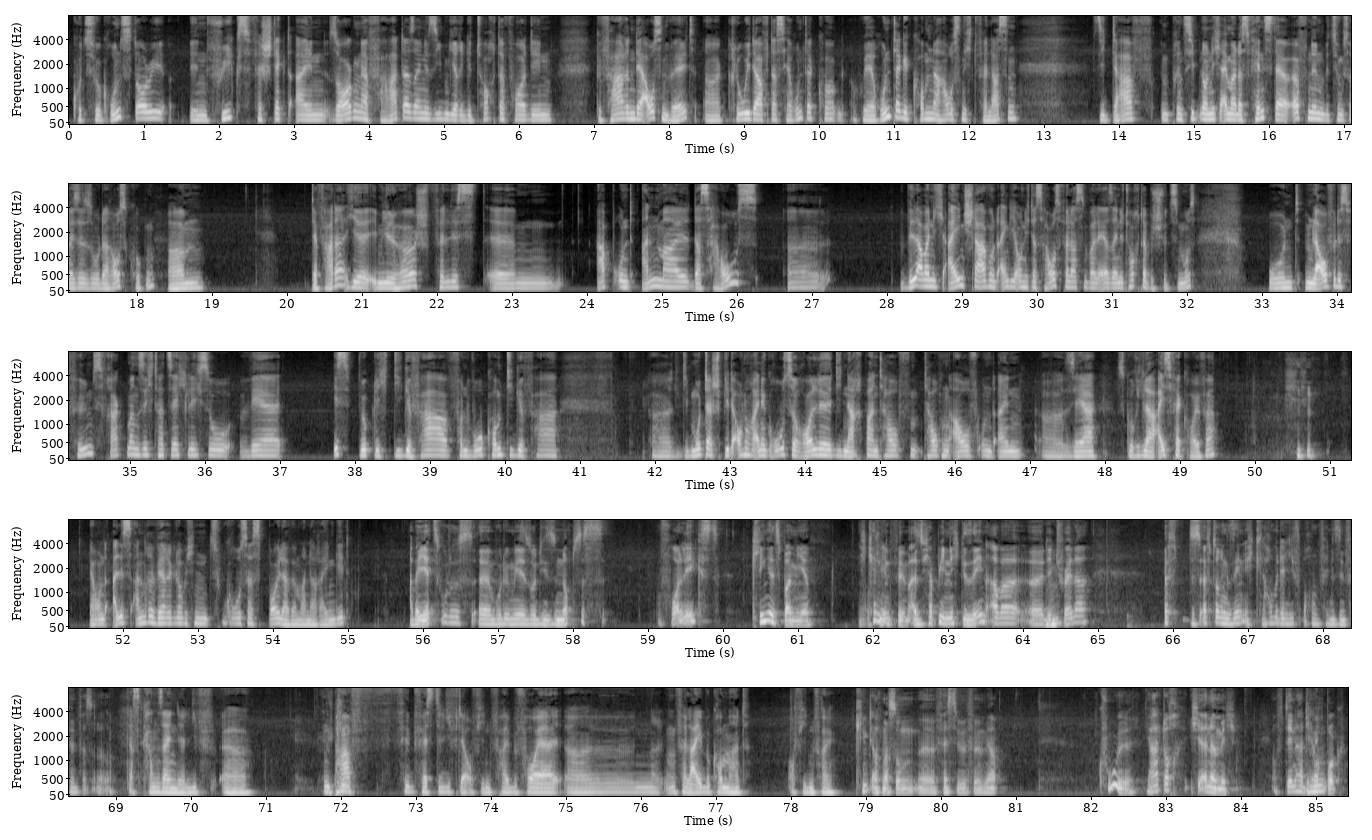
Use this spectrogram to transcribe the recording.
kurz zur Grundstory. In Freaks versteckt ein sorgender Vater seine siebenjährige Tochter vor den Gefahren der Außenwelt. Äh, Chloe darf das heruntergekommene Haus nicht verlassen. Sie darf im Prinzip noch nicht einmal das Fenster eröffnen, beziehungsweise so da rausgucken. Ähm, der Vater, hier Emil Hirsch, verlässt ähm, ab und an mal das Haus, äh, will aber nicht einschlafen und eigentlich auch nicht das Haus verlassen, weil er seine Tochter beschützen muss. Und im Laufe des Films fragt man sich tatsächlich so, wer ist wirklich die Gefahr, von wo kommt die Gefahr? Äh, die Mutter spielt auch noch eine große Rolle, die Nachbarn tauchen, tauchen auf und ein äh, sehr skurriler Eisverkäufer. ja, und alles andere wäre, glaube ich, ein zu großer Spoiler, wenn man da reingeht. Aber jetzt, wo, äh, wo du mir so die Synopsis vorlegst, klingelt es bei mir. Ich okay. kenne den Film. Also ich habe ihn nicht gesehen, aber äh, den mhm. Trailer öf des Öfteren gesehen. Ich glaube, der lief auch im Fantasy Filmfest oder so. Das kann sein, der lief äh, ein paar Filmfeste lief der auf jeden Fall, bevor er äh, einen Verleih bekommen hat. Auf jeden Fall. Klingt auch nach so einem äh, Festivalfilm, ja. Cool. Ja, doch, ich erinnere mich. Auf den hatte ich, ich mein, auch Bock.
